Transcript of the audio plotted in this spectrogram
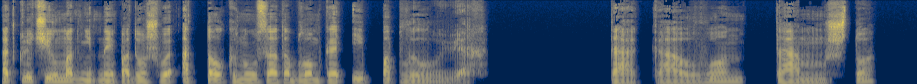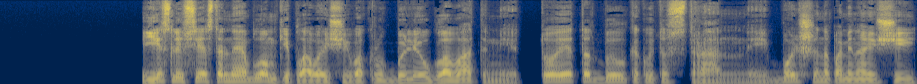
отключил магнитные подошвы, оттолкнулся от обломка и поплыл вверх. Так, а вон там что? Если все остальные обломки, плавающие вокруг, были угловатыми, то этот был какой-то странный, больше напоминающий...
